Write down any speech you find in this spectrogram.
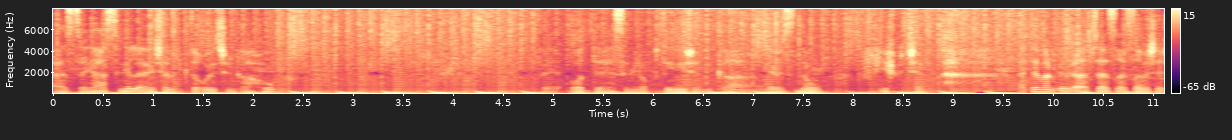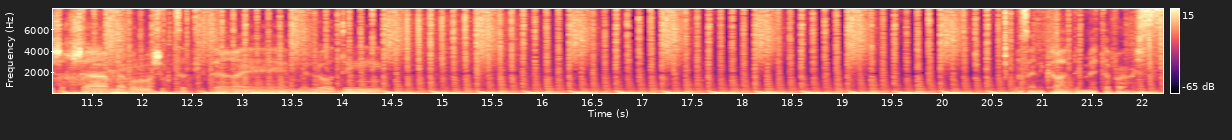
אז היה סינגל של ויקטור וויז שנקרא הופ, ועוד uh, סינגל אופטימי שנקרא There's no future. אתם על גלגלת 1226 עכשיו, נעבור למשהו קצת יותר uh, מלודי. וזה נקרא The Metaverse.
